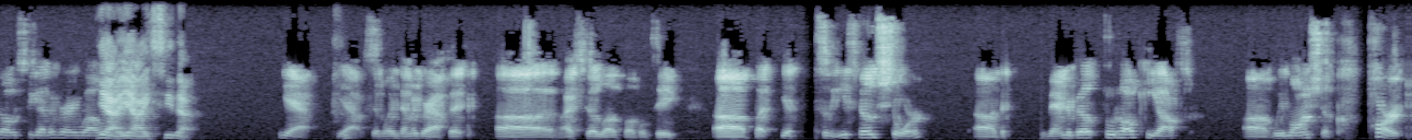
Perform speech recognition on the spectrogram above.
goes together very well. Yeah, yeah, I see that. Yeah, yeah, similar demographic. Uh, I still love bubble tea, uh, but yeah. So the East Village store, uh, the Vanderbilt Food Hall kiosk, uh, we launched a cart,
